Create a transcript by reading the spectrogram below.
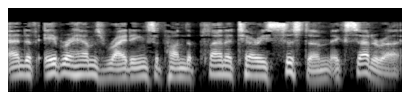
and of Abraham's writings upon the planetary system, etc.,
